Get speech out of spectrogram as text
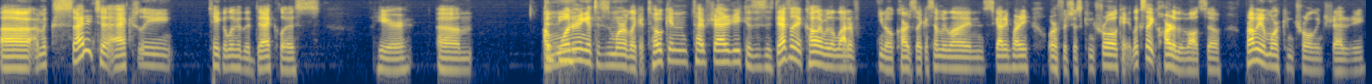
Uh, I'm excited to actually take a look at the deck lists here. Um, I'm be- wondering if this is more of like a token type strategy because this is definitely a color with a lot of you know cards like assembly line, scouting party, or if it's just control. Okay, it looks like heart of the vault, so probably a more controlling strategy.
